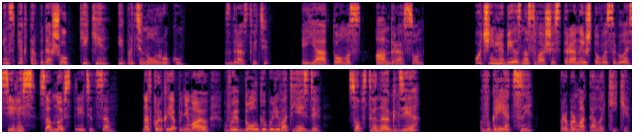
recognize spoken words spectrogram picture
Инспектор подошел к Кики и протянул руку. «Здравствуйте, я Томас Андреасон. Очень любезно с вашей стороны, что вы согласились со мной встретиться. Насколько я понимаю, вы долго были в отъезде. Собственно, где?» «В Греции», — пробормотала Кики.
